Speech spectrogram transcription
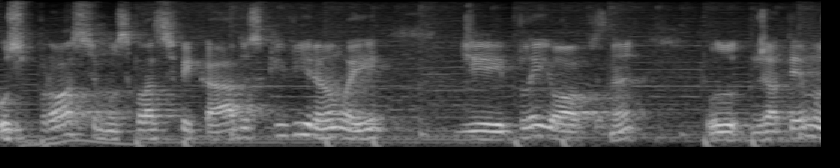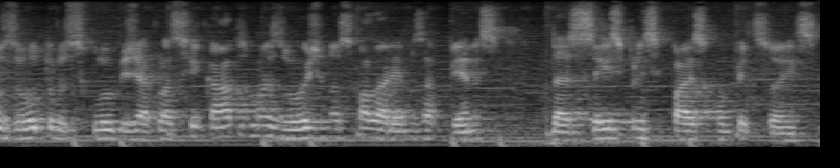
os próximos classificados que virão aí de playoffs, né? O, já temos outros clubes já classificados, mas hoje nós falaremos apenas das seis principais competições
